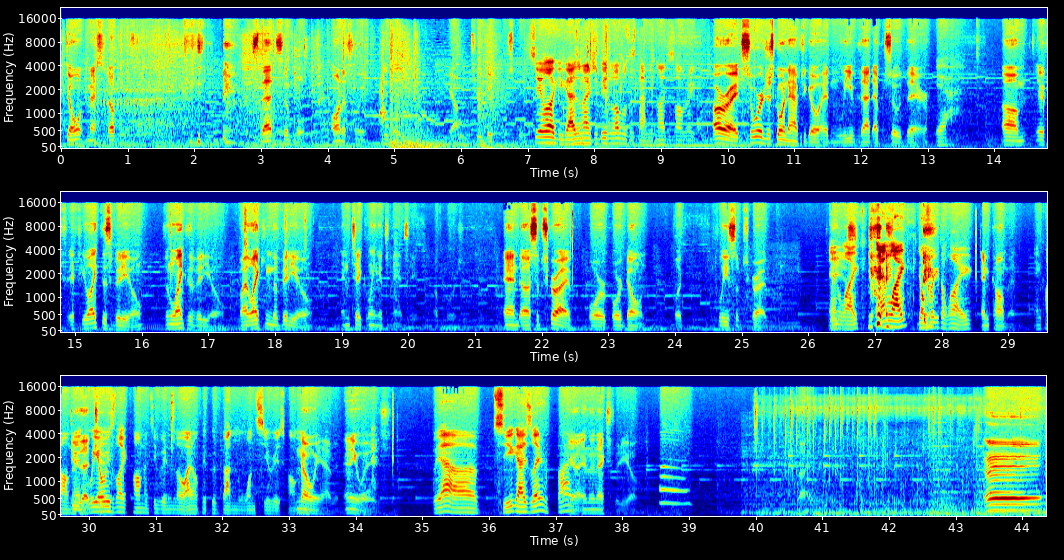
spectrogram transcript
Don't mess it up it's that simple, honestly. Too good. Yeah, too good for school. See, look, you guys, I'm actually beating levels this time. It's not just all rigged. Alright, so we're just going to have to go ahead and leave that episode there. Yeah. Um, if, if you like this video, then like the video by liking the video and tickling its fancy, of course. And uh, subscribe, or, or don't, but please subscribe. And like, and like. Don't forget to like And comment. And comment. that we too. always like comments, even though I don't think we've gotten one serious comment. No, we haven't. Anyways, But yeah. Uh, see you guys later. Bye. yeah, in the next video. Bye. Bye. Uh,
